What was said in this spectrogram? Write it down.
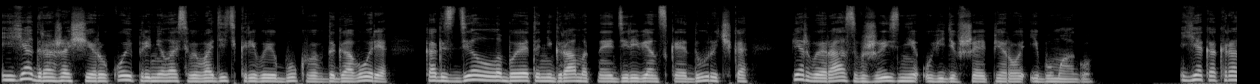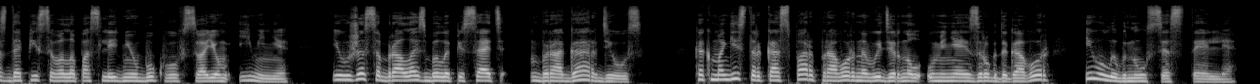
И я дрожащей рукой принялась выводить кривые буквы в договоре, как сделала бы это неграмотная деревенская дурочка, первый раз в жизни увидевшая перо и бумагу. Я как раз дописывала последнюю букву в своем имени и уже собралась было писать «Брагардиус», как магистр Каспар проворно выдернул у меня из рук договор и улыбнулся Стелле.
